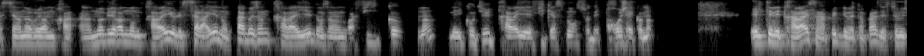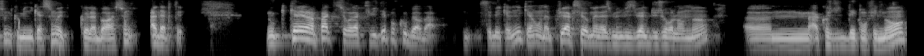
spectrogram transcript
c'est un environnement, de travail où les salariés n'ont pas besoin de travailler dans un endroit physique commun, mais ils continuent de travailler efficacement sur des projets communs. Et le télétravail, ça implique de mettre en place des solutions de communication et de collaboration adaptées. Donc, quel est l'impact sur l'activité pour Cooper bah, C'est mécanique, hein, on n'a plus accès au management visuel du jour au lendemain euh, à cause du déconfinement.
